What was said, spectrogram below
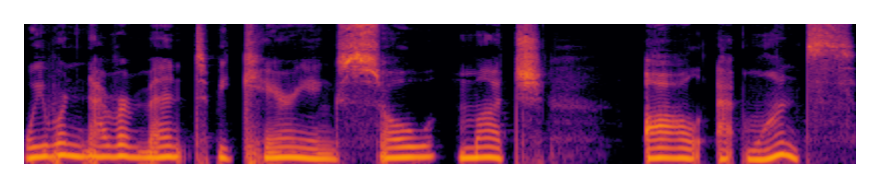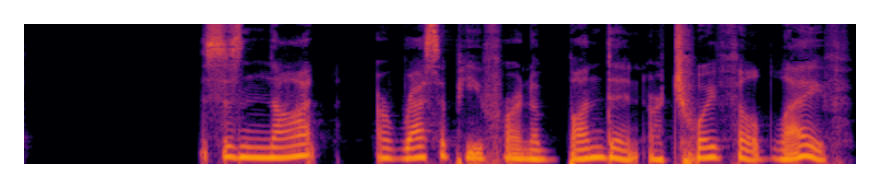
We were never meant to be carrying so much all at once. This is not a recipe for an abundant or joy filled life.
